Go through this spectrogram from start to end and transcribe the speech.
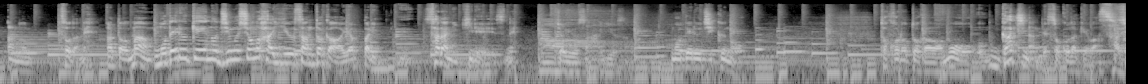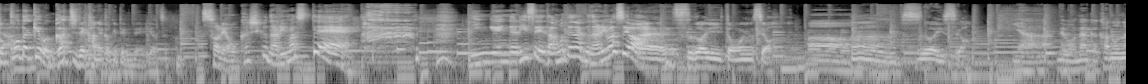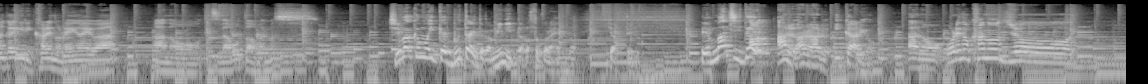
あのそうだね。あとまあモデル系の事務所の俳優さんとかはやっぱりさらに綺麗ですね。女優さん俳優さん。はモデル軸のところとかはもうガチなんでそこだけは。そこだけはガチで金かけてるんでやつが。そりゃおかしくなりますって。人間が理性保てなくなりますよ、えーすごいと思いますよ。あうんすごいですよ。ーいやーでもなんか可能な限り彼の恋愛はあの手伝おうとは思います。千葉君も一回舞台とか見に行ったらそこら辺のやってる。いやマジで？ああるあるある。一回あるよ。あの俺の彼女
